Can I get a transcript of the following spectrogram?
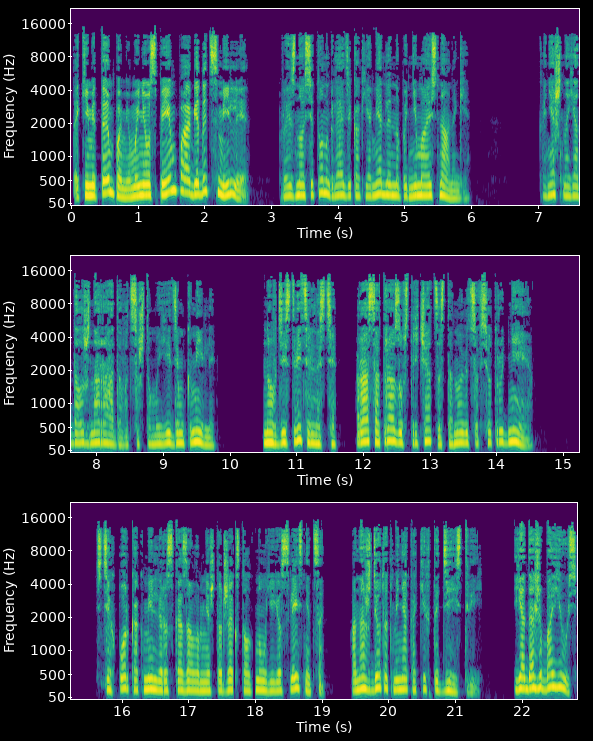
Такими темпами мы не успеем пообедать с Милли», произносит он, глядя, как я медленно поднимаюсь на ноги. Конечно, я должна радоваться, что мы едем к Милли. Но в действительности раз от разу встречаться становится все труднее. С тех пор, как Милли рассказала мне, что Джек столкнул ее с лестницы, она ждет от меня каких-то действий. Я даже боюсь.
